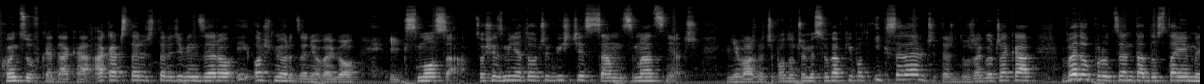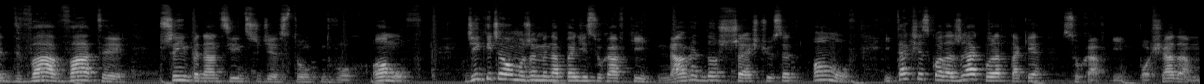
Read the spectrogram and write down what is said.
końcówkę DACA AK4490 i 8-rdzeniowego XMOSa. Co się zmienia to oczywiście sam wzmacniacz. Nieważne czy podłączymy słuchawki pod XLR, czy też dużego jacka, według producenta dostajemy 2 W przy impedancji 32 ohmów. Dzięki czemu możemy napędzić słuchawki nawet do 600 ohmów. I tak się składa, że akurat takie słuchawki posiadam.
